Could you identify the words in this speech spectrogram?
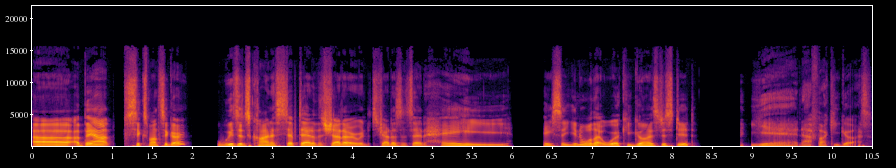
uh, about six months ago, Wizards kind of stepped out of the shadow and shadows and said, hey, hey, so you know all that work you guys just did? Yeah, nah, fuck you guys.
